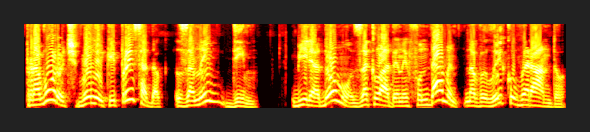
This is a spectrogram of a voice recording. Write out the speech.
праворуч великий присадок, за ним дім. Біля дому закладений фундамент на велику веранду.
